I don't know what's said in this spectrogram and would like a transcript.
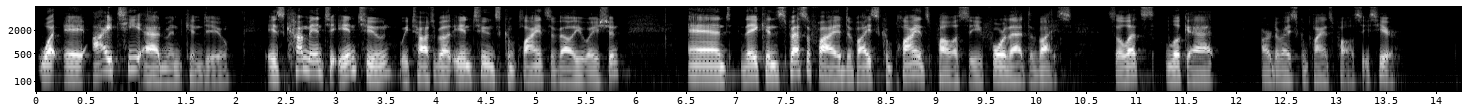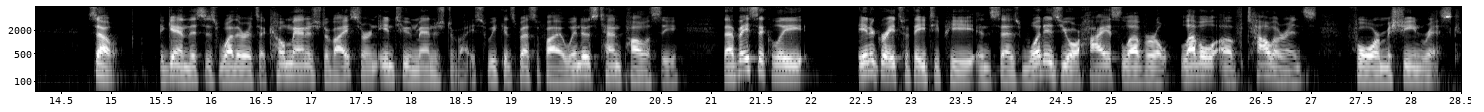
what a IT admin can do is come into Intune. We talked about Intune's compliance evaluation, and they can specify a device compliance policy for that device. So let's look at our device compliance policies here. So again, this is whether it's a co-managed device or an Intune managed device. We can specify a Windows 10 policy that basically integrates with ATP and says what is your highest level, level of tolerance for machine risk,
